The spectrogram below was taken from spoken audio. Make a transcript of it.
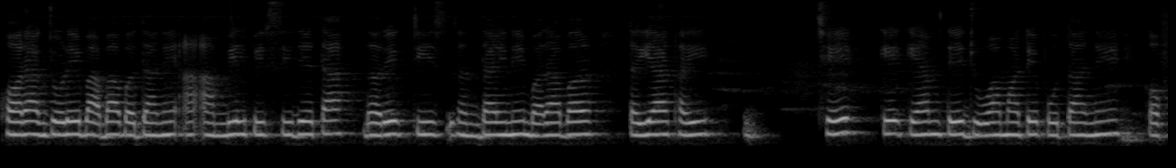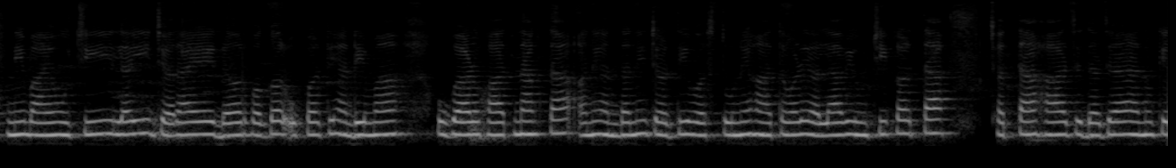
ખોરાક જોડે બાબા બધાને આ આંબીલ પીરસી દેતા. દરેક ચીજ રંધાઈને બરાબર તૈયાર થઈ છે. કે કેમ તે જોવા માટે પોતાને કફની બાયું ઊંચી લઈ જરાય ડર વગર ઉપરથી હાંડીમાં ઉગાડો હાથ નાખતા અને અંદરની ચડતી વસ્તુને હાથ વડે હલાવી ઊંચી કરતા. છતાં હાજ દજાયાનું કે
